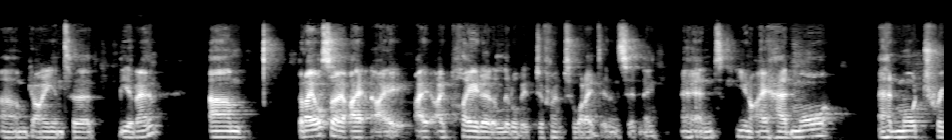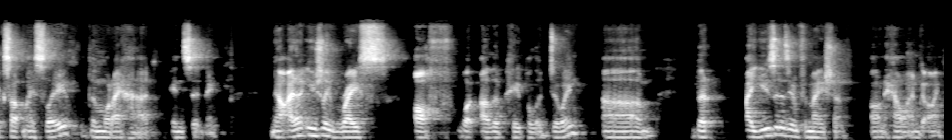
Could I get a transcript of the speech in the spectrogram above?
um, going into the event. Um, but I also I, I, I played it a little bit different to what I did in Sydney, and you know I had more I had more tricks up my sleeve than what I had in Sydney. Now I don't usually race off what other people are doing, um, but I use it as information on how I'm going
